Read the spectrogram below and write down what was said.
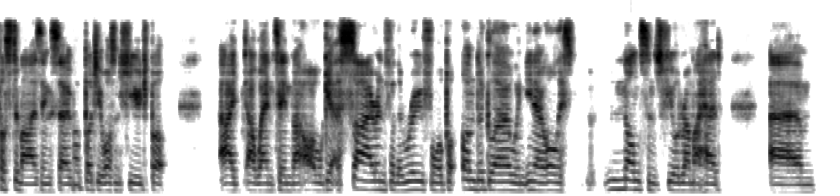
customizing, so my budget wasn't huge, but I I went in like, oh, we'll get a siren for the roof, and we'll put underglow, and you know all this nonsense fueled around my head. Um,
